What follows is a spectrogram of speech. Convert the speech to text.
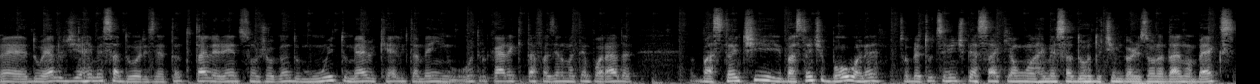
é, duelo de arremessadores, né? Tanto Tyler Anderson jogando muito, Mary Kelly também, outro cara que está fazendo uma temporada bastante, bastante boa, né? Sobretudo se a gente pensar que é um arremessador do time do Arizona Diamondbacks.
